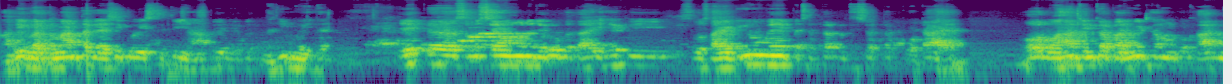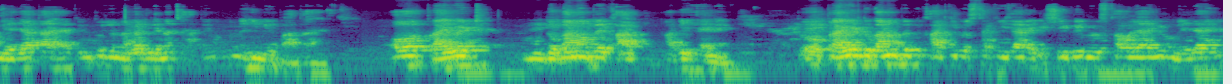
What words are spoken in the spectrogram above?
अभी वर्तमान तक ऐसी कोई स्थिति यहाँ पे निर्मित नहीं हुई है। एक समस्या उन्होंने ज़रूर बताई है कि सोसाइटियों में पचहत्तर प्रतिशत तक कोटा है और वहाँ जिनका परमिट है उनको खाद मिल जाता है, किंतु जो नगद लेना चाहते हैं उनको नहीं मिल पाता है। और प्राइवेट दुकानों पे खाद अभी है नहीं। तो प्राइवेट दुकानों पे भी खाद की व्यवस्था की जा रही है। शीघ्र ही व्यवस्था हो जाएगी वो मिल जाएगी।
